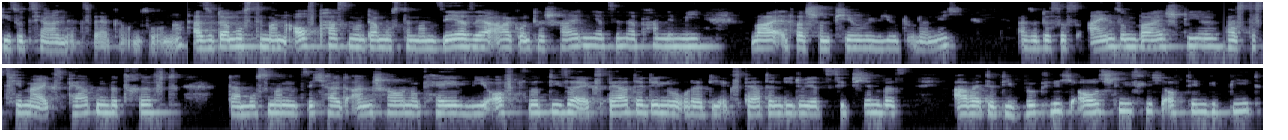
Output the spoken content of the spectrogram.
die sozialen Netzwerke und so. Ne? Also da musste man aufpassen und da musste man sehr, sehr arg unterscheiden jetzt in der Pandemie. War etwas schon peer-reviewed oder nicht? Also das ist ein so ein Beispiel. Was das Thema Experten betrifft, da muss man sich halt anschauen, okay, wie oft wird dieser Experte, den du oder die Expertin, die du jetzt zitieren willst, Arbeitet die wirklich ausschließlich auf dem Gebiet?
